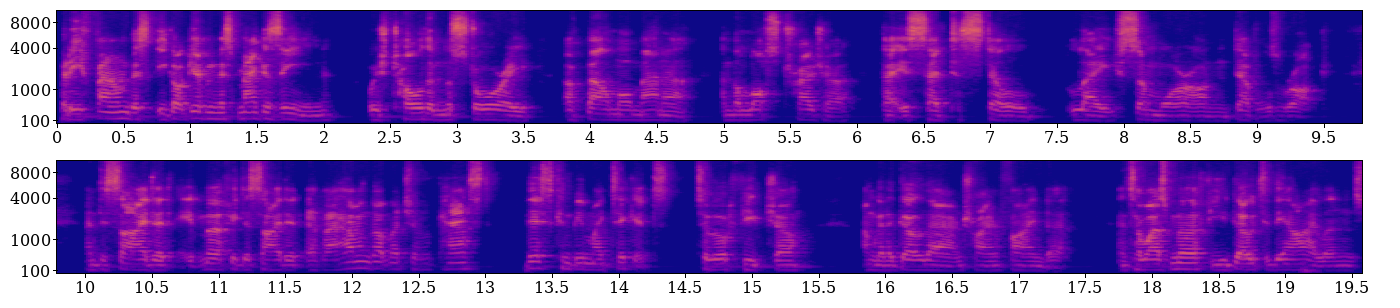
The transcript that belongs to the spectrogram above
But he found this, he got given this magazine which told him the story of Belmore Manor and the lost treasure that is said to still lay somewhere on Devil's Rock. And decided, Murphy decided, if I haven't got much of a past, this can be my ticket to a future. I'm going to go there and try and find it. And so, as Murphy, you go to the island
